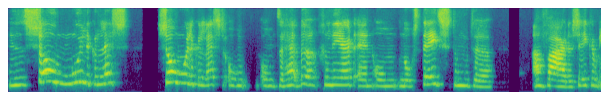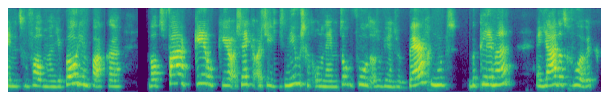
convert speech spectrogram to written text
En het is zo'n moeilijke les, zo'n moeilijke les om, om te hebben geleerd en om nog steeds te moeten aanvaarden. Zeker in het geval van je podium pakken, wat vaak keer op keer, zeker als je iets nieuws gaat ondernemen, toch voelt alsof je een soort berg moet beklimmen. En ja, dat gevoel heb ik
